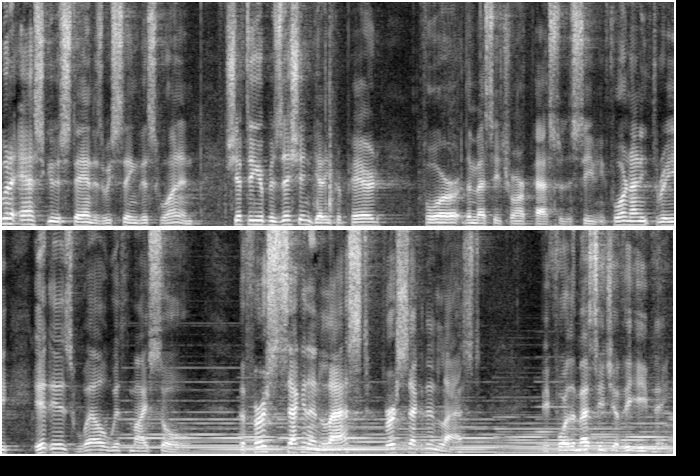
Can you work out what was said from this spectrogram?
we're going to ask you to stand as we sing this one and shifting your position, getting prepared for the message from our pastor this evening. 493, It is Well with My Soul. The first, second, and last, first, second, and last, before the message of the evening.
